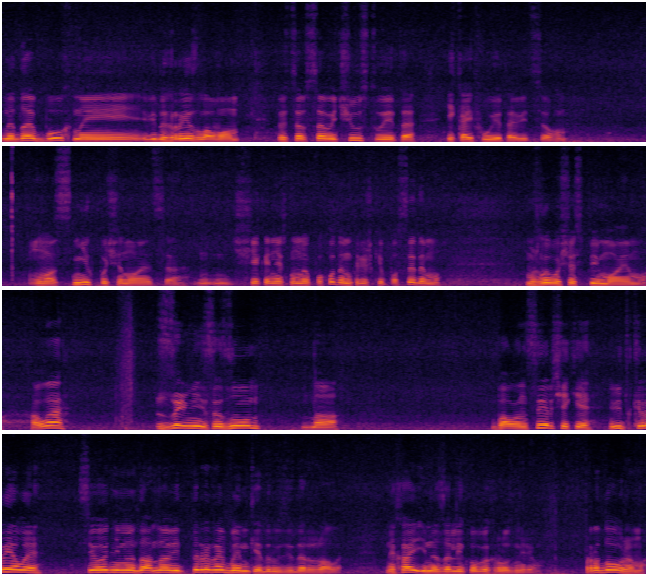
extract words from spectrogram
не дай Бог, не відгризла вам. Тобто це все ви чувствуєте і кайфуєте від цього. У нас сніг починається. Ще, звісно, ми походимо, трішки посидимо, можливо, щось піймаємо. Але зимній сезон на балансирчики відкрили. Сьогодні ми навіть три рибинки, друзі, держали. Нехай і не залікових розмірів. Продовжимо.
